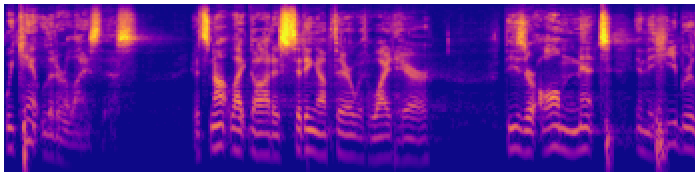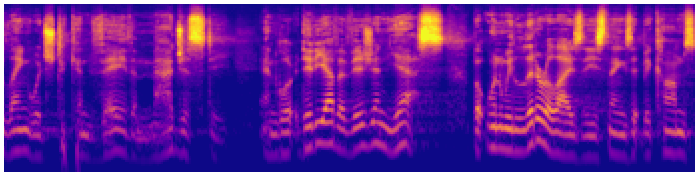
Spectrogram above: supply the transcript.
We can't literalize this. It's not like God is sitting up there with white hair. These are all meant in the Hebrew language to convey the majesty and glory. Did he have a vision? Yes. But when we literalize these things, it becomes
